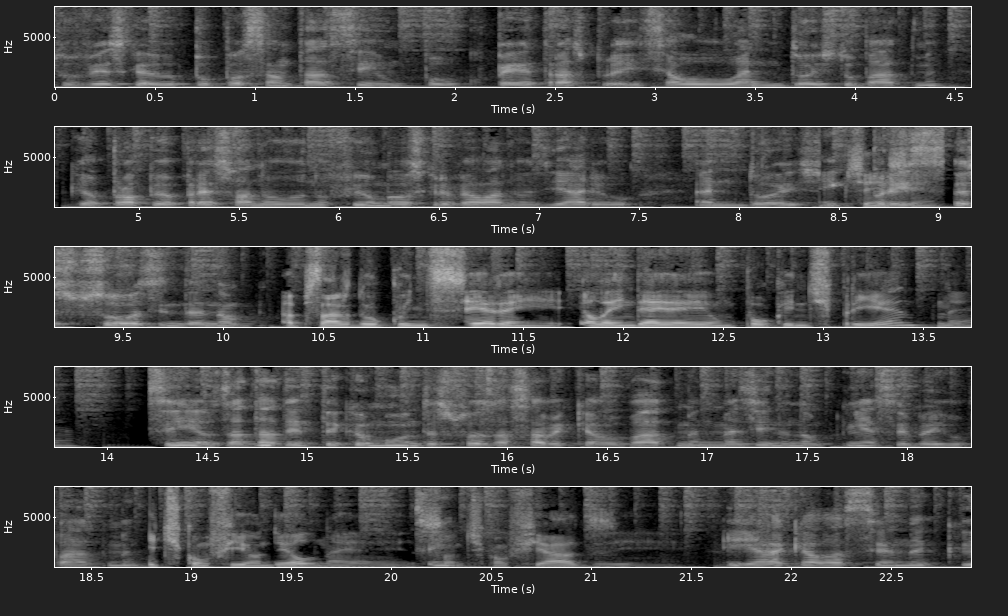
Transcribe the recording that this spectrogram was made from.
tu vês que a população está assim um pouco pé atrás, por isso é o ano 2 do Batman, que ele próprio aparece lá no, no filme, ele escreveu lá no diário ano 2, e que Sim, por sim. isso as pessoas ainda não. Apesar de o conhecerem, ele ainda é um pouco inexperiente, né? Sim, ele já está dentro daquele mundo, as pessoas já sabem que é o Batman, mas ainda não conhecem bem o Batman. e desconfiam dele, né? Sim. são desconfiados e E há aquela cena que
